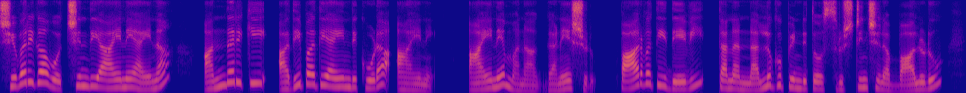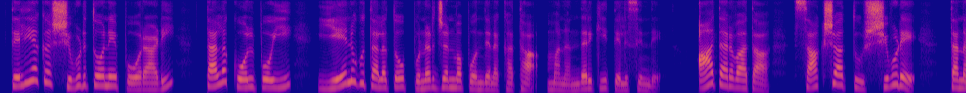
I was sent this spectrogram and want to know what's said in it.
చివరిగా వచ్చింది ఆయనే అయినా అందరికీ అధిపతి అయింది కూడా ఆయనే. ఆయనే మన గణేశుడు. పార్వతీదేవి తన నల్లుగుపిండితో సృష్టించిన బాలుడు తెలియక శివుడితోనే పోరాడి తల కోల్పోయి ఏనుగు తలతో పునర్జన్మ పొందిన కథ మనందరికీ తెలిసిందే. ఆ తర్వాత సాక్షాత్తు శివుడే తన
